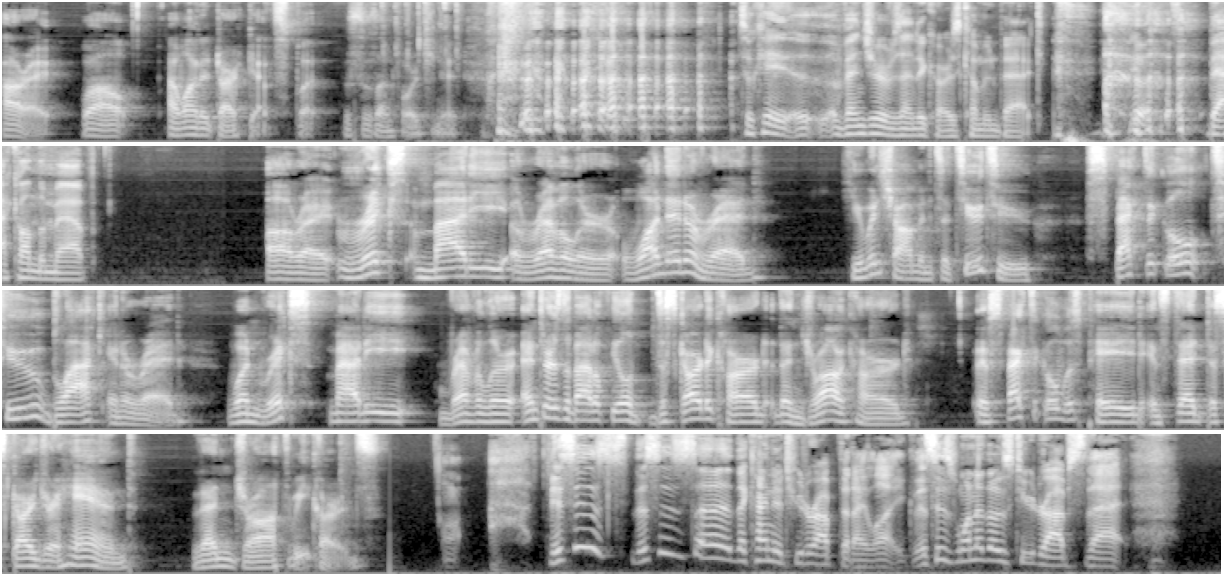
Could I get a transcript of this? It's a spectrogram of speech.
All right. Well, I wanted Dark Depths, but this is unfortunate. It's okay. uh, Avenger of Zendikar is coming back, back on the map. All right. Rix Maadi Reveler, one in a red. Human Shaman, it's a 2-2. Spectacle, two black and a red. When Rix Maadi Reveler enters the battlefield, discard a card, then draw a card. If Spectacle was paid, instead discard your hand, then draw three cards. This is this is uh, the kind of two drop that I like. This is one of those two drops that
